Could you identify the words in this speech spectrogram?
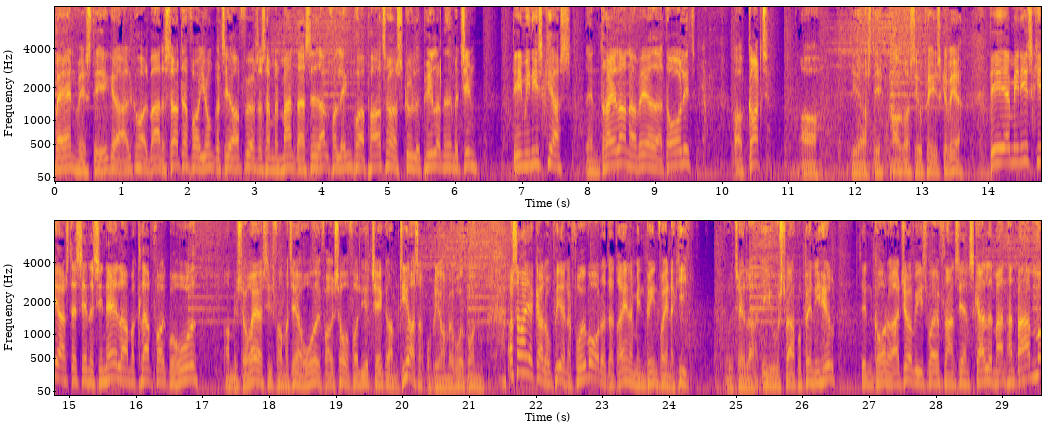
Men hvis det ikke er alkohol, var det så, der får Juncker til at opføre sig som en mand, der har siddet alt for længe på apartheid og skyllet piller ned med gin. Det er miniskias. Den driller, når vejret er dårligt og godt. Og det er også det pokkers europæiske vejr. Det er miniskias, der sender signaler om at klappe folk på hovedet og med psoriasis får mig til at rode i folks hår for lige at tjekke, om de også har problemer med hovedbunden. Og så har jeg galopperende fodvorter, der dræner mine ben for energi. Udtaler EU svar på Benny Hill til den korte radioavis, hvor efter han ser en skaldet mand, han bare må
